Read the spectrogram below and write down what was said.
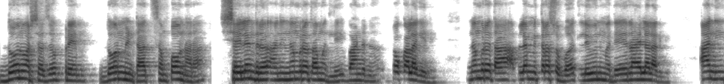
दोन वर्षाचं प्रेम दोन मिनिटात संपवणारा शैलेंद्र आणि नम्रता मधली भांडणं टोकाला गेली. नम्रता आपल्या मित्रासोबत लिव्हिनमध्ये राहायला लागली आणि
